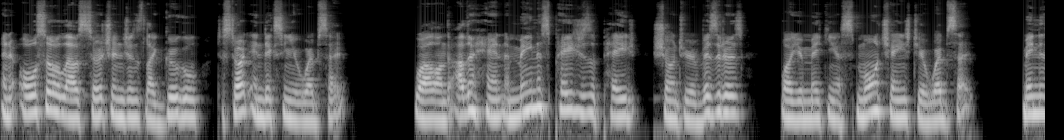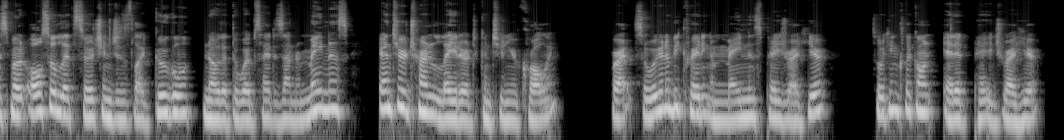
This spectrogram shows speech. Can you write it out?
and it also allows search engines like Google to start indexing your website. While on the other hand, a maintenance page is a page shown to your visitors while you're making a small change to your website. Maintenance mode also lets search engines like Google know that the website is under maintenance and to return later to continue crawling. Alright, so we're going to be creating a maintenance page right here. So we can click on edit page right here.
